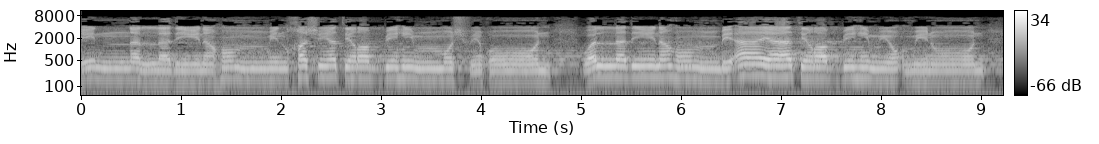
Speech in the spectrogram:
إن الذين هم من خشية ربهم مشفقون والذين هم بآيات ربهم يؤمنون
